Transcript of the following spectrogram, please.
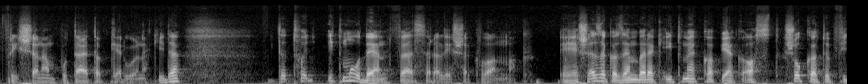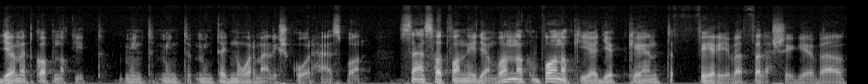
frissen amputáltak kerülnek ide. Tehát, hogy itt modern felszerelések vannak. És ezek az emberek itt megkapják azt, sokkal több figyelmet kapnak itt, mint, mint, mint egy normális kórházban. 164-en vannak, van, aki egyébként férjével, feleségével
